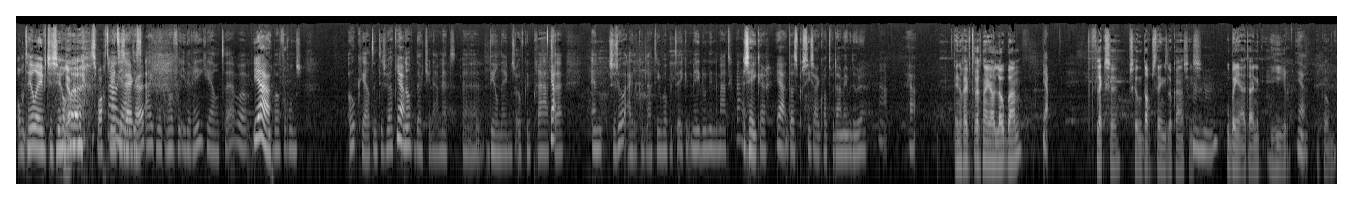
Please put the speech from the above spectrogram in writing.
Om het heel eventjes heel Ja. eh, zwart-wit Nou te ja, zeggen. dat is eigenlijk wel voor iedereen geldt. Hè? Wat, Ja, wat voor ons ook geldt. En het is wel Ja. knap dat je daar met eh, deelnemers over kunt praten. En ze zo eigenlijk kunt laten zien wat betekent meedoen in de maatschappij. zeker. Ja, dat is precies eigenlijk wat we daarmee bedoelen. En nog even terug naar jouw loopbaan. Ja. Flexen, verschillende dagbestedingslocaties. Mhm. Hoe ben je uiteindelijk hier Ja. gekomen?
